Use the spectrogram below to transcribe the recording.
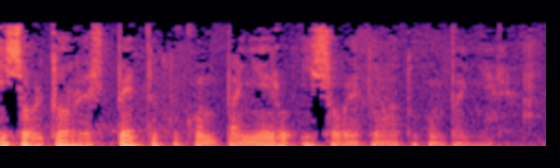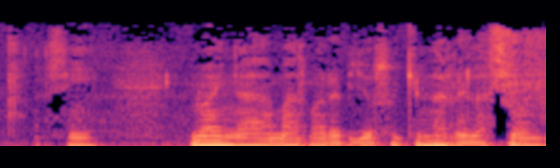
y sobre todo respeta a tu compañero y sobre todo a tu compañera. ¿sí? No hay nada más maravilloso que una relación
